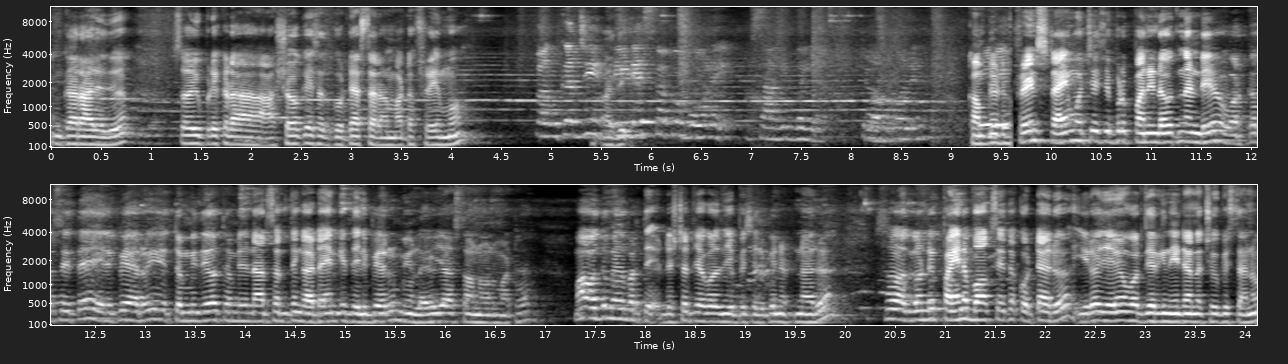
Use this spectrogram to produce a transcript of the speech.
ఇంకా రాలేదు సో ఇప్పుడు ఇక్కడ ఆ షోకేస్ అది కొట్టేస్తారనమాట ఫ్రేము అది కంప్లీట్. ఫ్రెండ్స్ టైం వచ్చేసి ఇప్పుడు పన్నెండు అవుతుందండి. వర్కర్స్ అయితే వెళ్ళిపోయారు. తొమ్మిది తొమ్మిదిన్నర సంథింగ్ ఆ టైంకి అయితే వెళ్ళిపోయారు. మేము లైవ్ చేస్తా ఉన్నాం అనమాట మా వద్దు మీద పడితే డిస్టర్బ్ చేయకూడదని చెప్పేసి వెళ్ళిపోయినట్టున్నారు. సో అదిగోండి పైన బాక్స్ అయితే కొట్టారు. ఈరోజు ఏమేమి వర్క్ జరిగింది ఏంటన్నా చూపిస్తాను.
